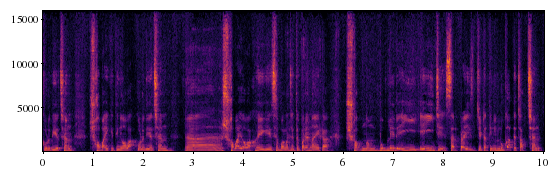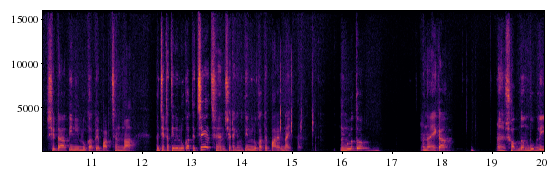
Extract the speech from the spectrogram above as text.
করে দিয়েছেন। সবাইকে তিনি অবাক করে দিয়েছেন। সবাই অবাক হয়ে গিয়েছে বলা যেতে পারে। নায়িকা শবনম বুবলির এই এই যে সারপ্রাইজ যেটা তিনি লুকাতে চাচ্ছেন, সেটা তিনি লুকাতে পারছেন না। যেটা তিনি লুকাতে চেয়েছেন, সেটা কিন্তু তিনি লুকাতে পারেন নাই। মূলত নায়িকা শবনম বুবলি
